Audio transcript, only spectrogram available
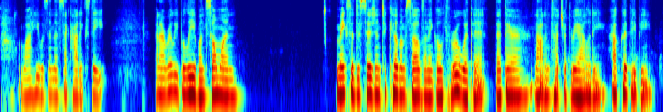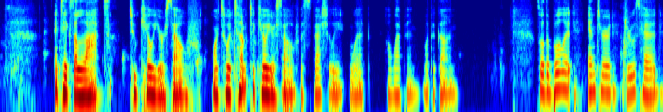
while he was in this psychotic state. And I really believe when someone makes a decision to kill themselves and they go through with it, that they're not in touch with reality. How could they be? It takes a lot to kill yourself or to attempt to kill yourself, especially with a weapon, with a gun. So the bullet entered Drew's head.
